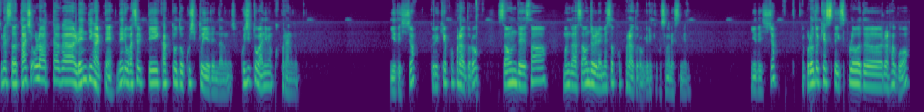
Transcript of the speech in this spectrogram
그래서 다시 올라갔다가 landing할 때 내려왔을 때의 각도도 90도여야 된다는 거죠. 90도가 아니면 폭발하는 겁니다. 이해되시죠? 그렇게 폭발하도록 사운드에서 뭔가 사운드를 내면서 폭발하도록 이렇게 구성을 했습니다. 이해되시죠? broadcast explode를 하고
